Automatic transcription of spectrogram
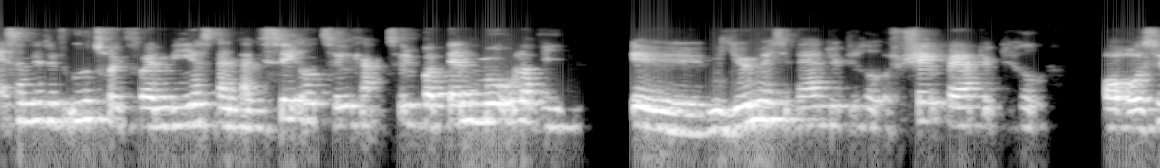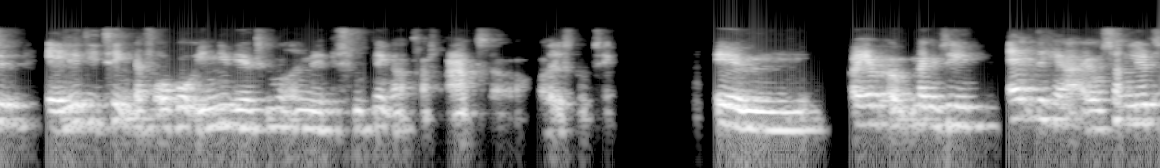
er sådan lidt et udtryk for en mere standardiseret tilgang til, hvordan måler vi øh, miljømæssig bæredygtighed og social bæredygtighed, og også alle de ting, der foregår inde i virksomheden med beslutninger, transparens og, og alle sådan ting. Øhm, og, jeg, og man kan sige, alt det her er jo sådan lidt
